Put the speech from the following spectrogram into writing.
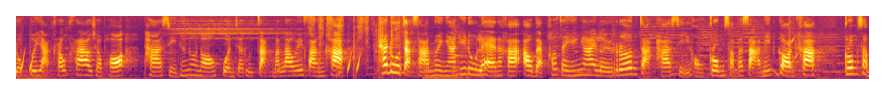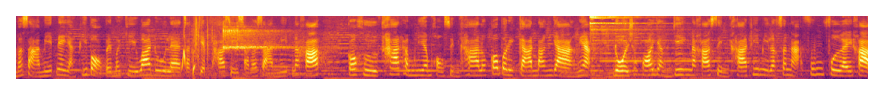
ยกตัวอย่างคร่าวๆ เฉพาะภาษีที่น้องๆ ควรจะรู้จักมาเล่าให้ฟังค่ะ ถ้าดูจาก 3 หน่วยงานที่ดูแลนะคะ เอาแบบเข้าใจง่าย ๆ เลยเริ่มจากภาษีของกรมสรรพสามิตก่อนค่ะ กรมสรรพสามิตเนี่ยอย่างที่บอกไปเมื่อกี้ว่าดูแลจัดเก็บภาษีสรรพสามิตนะคะ ก็คือค่าธรรมเนียมของสินค้าแล้วก็บริการบางอย่างเนี่ยโดยเฉพาะอย่างยิ่งนะคะ สินค้าที่มีลักษณะฟุ่มเฟือยค่ะ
